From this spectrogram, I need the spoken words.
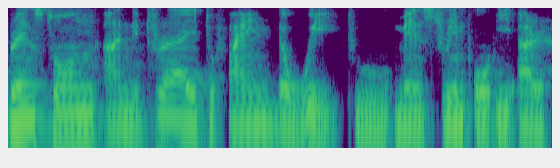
brainstorm and try to find the way to mainstream OER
